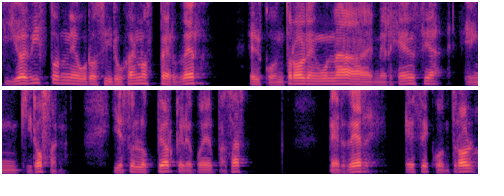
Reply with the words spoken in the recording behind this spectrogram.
Y yo he visto neurocirujanos perder el control en una emergencia en quirófano. Y eso es lo peor que le puede pasar. Perder ese control.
